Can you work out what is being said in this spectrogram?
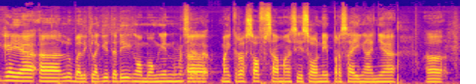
kayak eh, lu balik lagi tadi ngomongin Masih ada. Microsoft sama si Sony persaingannya eh, s-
